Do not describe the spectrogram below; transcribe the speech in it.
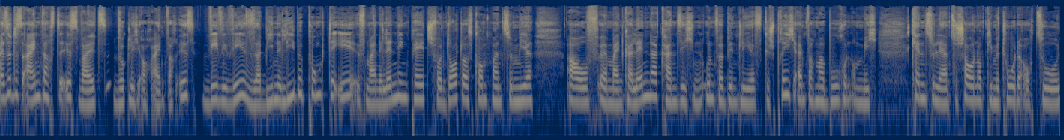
Also das Einfachste ist, weil es wirklich auch einfach ist, www.sabineliebe.de ist meine Landingpage. Von dort aus kommt man zu mir auf äh, meinen Kalender, kann sich ein unverbindliches Gespräch einfach mal buchen, um mich kennenzulernen, zu schauen, ob die Methode auch zu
